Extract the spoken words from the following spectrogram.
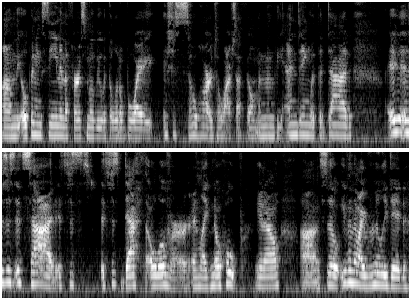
Um, the opening scene in the first movie with the little boy, it's just so hard to watch that film. And then the ending with the dad, it is just, it's sad. It's just, it's just death all over and like no hope, you know? Uh, so even though I really did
